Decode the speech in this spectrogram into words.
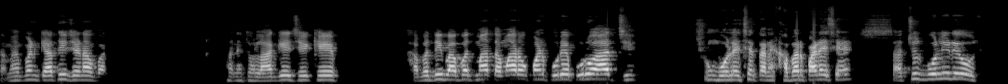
તમે પણ ક્યાંથી જણાવવાના? મને તો લાગે છે કે આ બધી બાબતમાં તમારો પણ પૂરેપૂરો હાથ છે. શું બોલે છે? તને ખબર પડે છે? સાચું જ બોલી રહ્યો છું.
